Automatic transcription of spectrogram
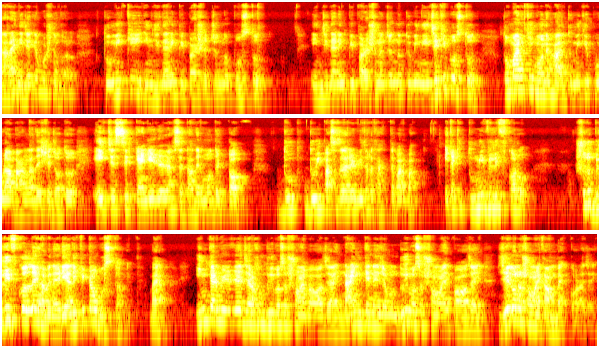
দাঁড়ায় নিজেকে প্রশ্ন করো। তুমি কি ইঞ্জিনিয়ারিং প্রিপারেশনের জন্য প্রস্তুত? ইঞ্জিনিয়ারিং প্রিপারেশনের জন্য তুমি নিজে কি প্রস্তুত? তোমার কি মনে হয়, তুমি কি পুরা বাংলাদেশে যত এইচএসসির ক্যান্ডিডেট আছে, তাদের মধ্যে টপ দুই, পাঁচ হাজারের ভিতরে থাকতে পারবা? এটা কি তুমি বিলিভ করো? শুধু বিলিভ করলেই হবে না রিয়ালিটিটাও বুঝতে হবে। ভাইয়া ইন্টারমিডিয়েটে যেরকম দুই বছর সময় পাওয়া যায় নাইন টেনে যেমন দুই বছর সময় পাওয়া যায় যে কোনো সময় কাম ব্যাক করা যায়।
